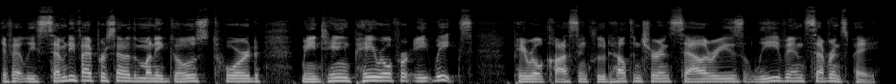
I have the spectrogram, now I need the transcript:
if at least 75% of the money goes toward maintaining payroll for eight weeks. Payroll costs include health insurance, salaries, leave, and severance pay.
